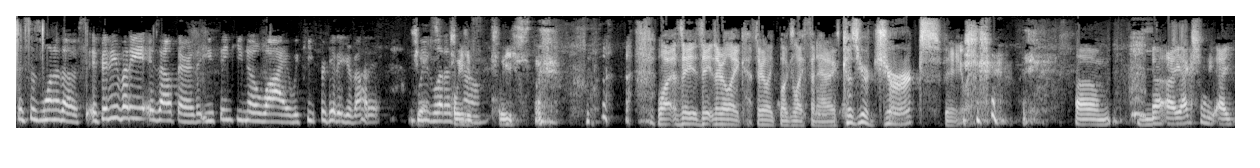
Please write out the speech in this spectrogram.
This is one of those. If anybody is out there that you think you know why we keep forgetting about it, please Yes, let us please, know. Please. Well, they, they they're like they're like Bug's Life fanatics because you're jerks. But anyway, Um, yeah, I actually I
